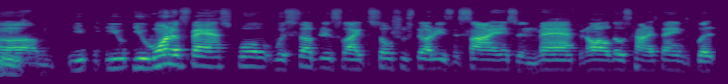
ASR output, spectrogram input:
Mm. Um, you you you want to fast forward with subjects like social studies and science and math and all those kind of things, but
